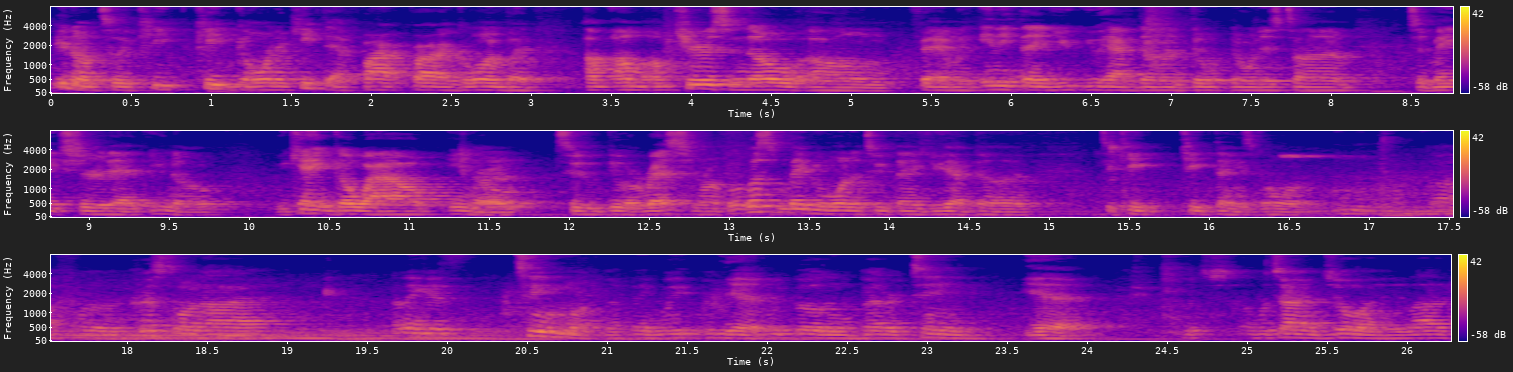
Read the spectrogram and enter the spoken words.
you know, to keep keep going and keep that fire fire going. But I'm I'm, I'm curious to know, um, family, anything you you have done during, during this time to make sure that you know we can't go out, you know, Right. to do a restaurant. But what's maybe one or two things you have done to keep keep things going? Uh, for Crystal and I, I think it's teamwork. I think we we Yeah. we building a better team, Yeah, which which I enjoy. A lot of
